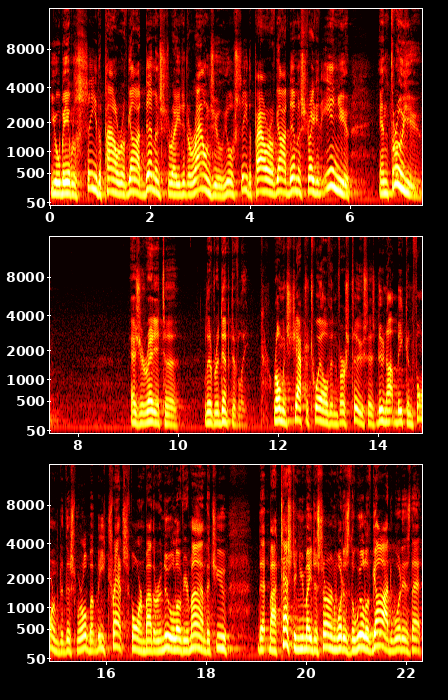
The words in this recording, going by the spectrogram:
you'll be able to see the power of God demonstrated around you. You'll see the power of God demonstrated in you and through you as you're ready to live redemptively. Romans chapter 12 and verse 2 says, Do not be conformed to this world, but be transformed by the renewal of your mind, that you that by testing you may discern what is the will of God, what is that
